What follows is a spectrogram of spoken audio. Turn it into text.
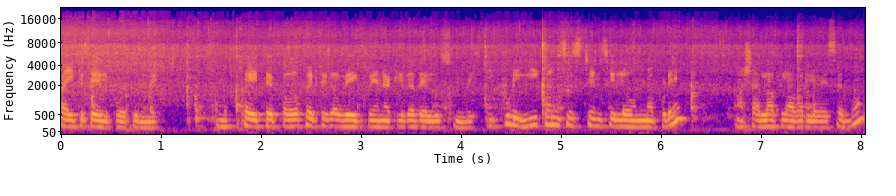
పైకి తేలిపోతుంది. ముక్క అయితే పర్ఫెక్ట్గా వేగిపోయినట్లుగా తెలుస్తుంది. ఇప్పుడు ఈ కన్సిస్టెన్సీలో ఉన్నప్పుడే మసాలా ఫ్లేవర్లు వేసేద్దాం.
